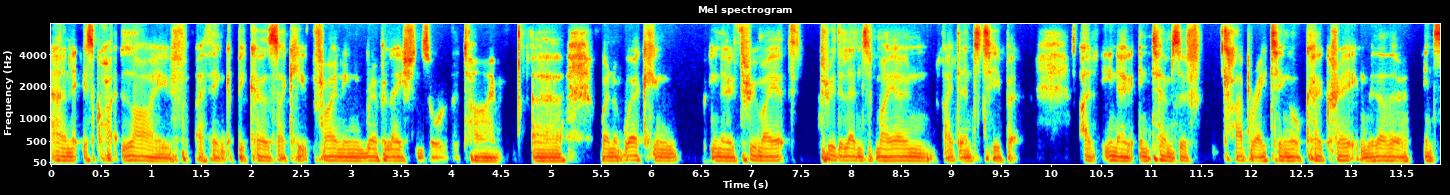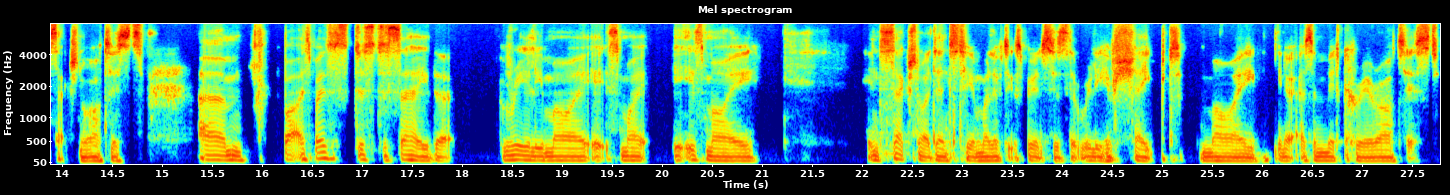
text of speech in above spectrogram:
and it's quite live, I think, because I keep finding revelations all of the time uh, when I'm working, you know, through my through the lens of my own identity. But I, you know, in terms of collaborating or co-creating with other intersectional artists. Um, but I suppose just to say that really my it's my it is my intersectional identity and my lived experiences that really have shaped my you know as a mid-career artist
